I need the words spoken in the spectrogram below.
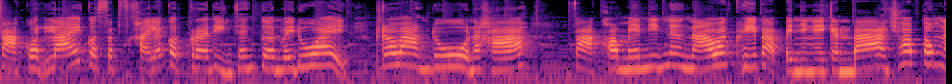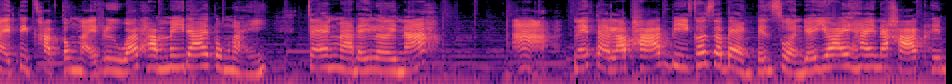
ฝากกดไลค์ กด Subscribe และกดกระดิ่งแจ้งเตือนไว้ด้วย ระหว่างดูนะคะ ฝากคอมเมนต์นิดนึงนะว่าคลิปแบบเป็นยังไงกันบ้าง ชอบตรงไหนติดขัดตรงไหนหรือว่าทำไม่ได้ตรงไหน แจ้งมาได้เลยนะอะในแต่ละพาร์ทบีก็จะแบ่งเป็นส่วนย่อยๆ ให้นะคะ คลิป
